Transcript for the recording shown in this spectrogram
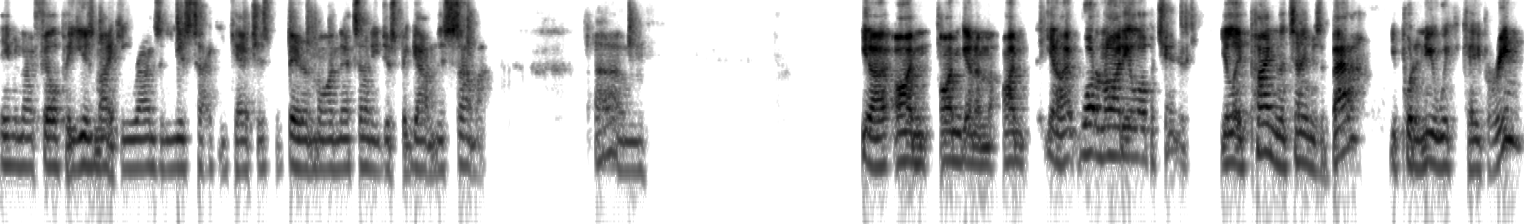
even though Philippe is making runs and he is taking catches, but bear in mind that's only just begun this summer. Um, you know, I'm I'm gonna I'm you know what an ideal opportunity. You leave Paine in the team as a batter. You put a new wicket keeper in.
